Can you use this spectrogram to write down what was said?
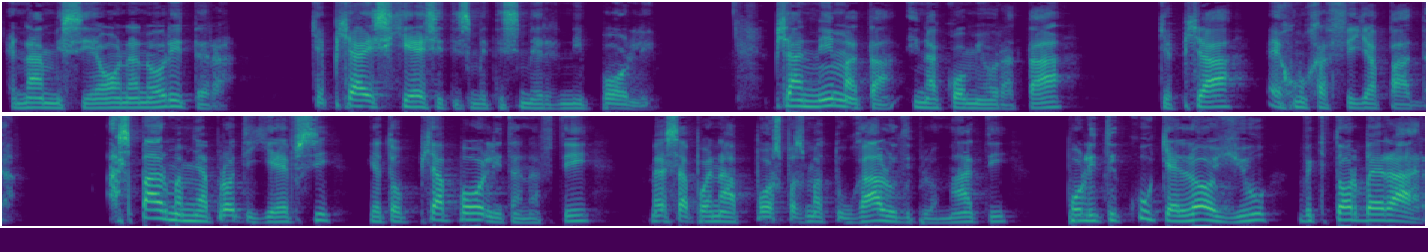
1,5 αιώνα νωρίτερα, και ποια η σχέση της με τη σημερινή πόλη; Ποια νήματα είναι ακόμη ορατά και ποια έχουν χαθεί για πάντα; Ας πάρουμε μια πρώτη γεύση για το ποια πόλη ήταν αυτή μέσα από ένα απόσπασμα του Γάλλου διπλωμάτη, πολιτικού και λόγιου Βικτόρ Μπεράρ,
